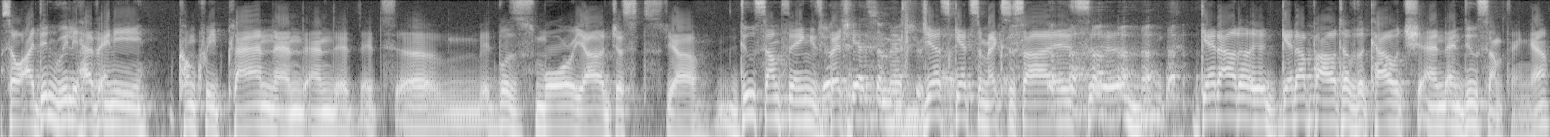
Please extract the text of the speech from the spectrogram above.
So I didn't really have any concrete plan, and and it it, um, it was more yeah just yeah do something. It's just better. get some exercise. Just get some exercise. uh, get out, of, get up out of the couch and and do something. Yeah.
